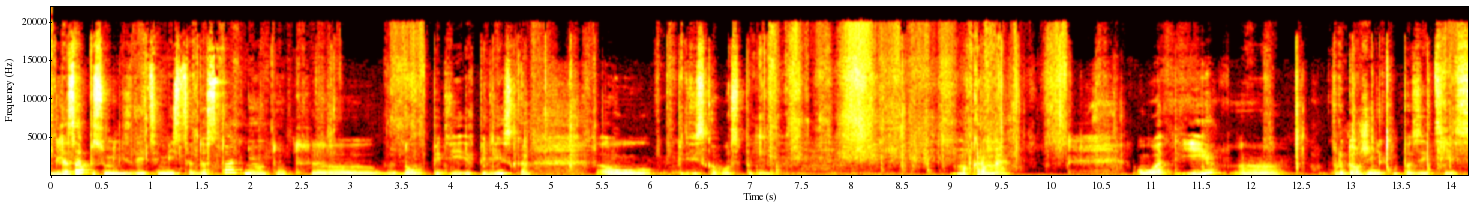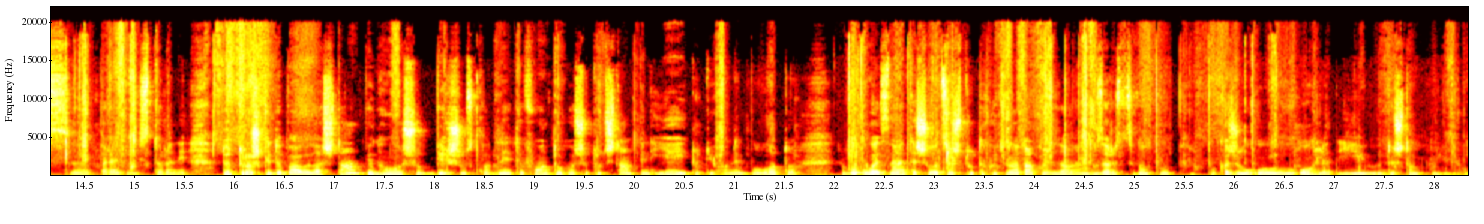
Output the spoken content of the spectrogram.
Для запису, мені здається, місця достатньо тут. Е, Знову підві- підвіска. О, підвіска, господи. Макраме. От, і е, продовжені композиції з передньої сторони. Тут трошки додала штампінгу, щоб більш ускладнити фон, того що тут штампінг є, і тут його не було. То... Ой, знаєте, що це ж тут хотіла також зеленого. Зараз це вам покажу огляд і доштампую його.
